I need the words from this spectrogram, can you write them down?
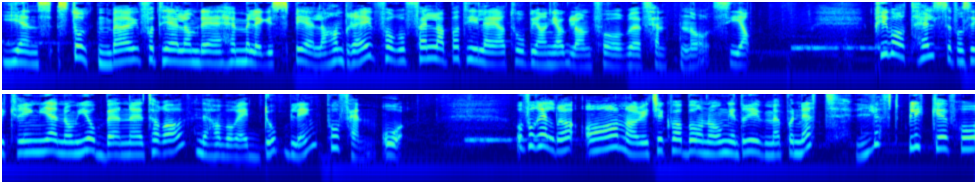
Jens Stoltenberg forteller om det hemmelige spelet han drev for å felle partileder Torbjørn Jagland for 15 år siden. Privat helseforsikring gjennom jobben tar av. Det har vært en dobling på fem år. Og foreldre aner ikke hva barn og unge driver med på nett. Løft blikket fra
